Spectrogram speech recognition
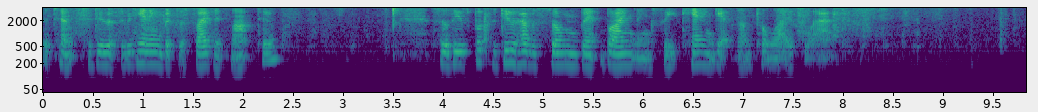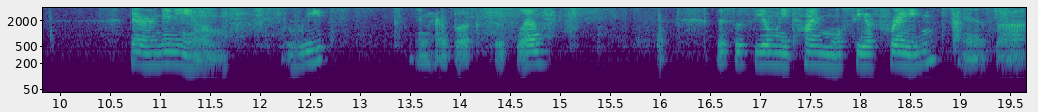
attempt to do at the beginning, but decided not to. So these books do have a sewn binding, so you can get them to lie flat. There are many um, wreaths in her books as well. This is the only time we'll see a frame, as uh,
